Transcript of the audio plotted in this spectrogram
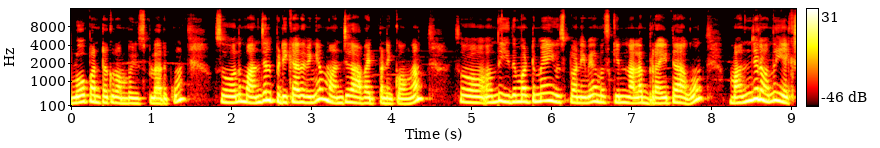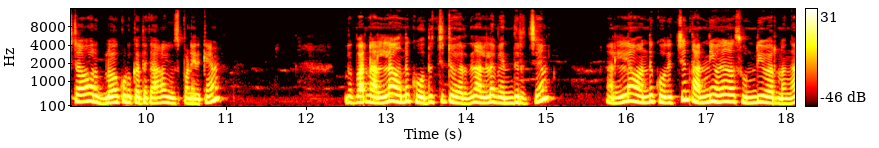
க்ளோ பண்ணுறதுக்கு ரொம்ப யூஸ்ஃபுல்லாக இருக்கும். ஸோ வந்து மஞ்சள் பிடிக்காதவங்க மஞ்சள் அவாய்ட் பண்ணிக்கோங்க. ஸோ வந்து இது மட்டுமே யூஸ் பண்ணியுமே நம்ம ஸ்கின் நல்லா பிரைட் ஆகும். மஞ்சள் வந்து எக்ஸ்ட்ராவாக ஒரு க்ளோ கொடுக்கறதுக்காக யூஸ் பண்ணியிருக்கேன். இப்போ பாருங்க நல்லா வந்து கொதிச்சுட்டு வருது. நல்லா வெந்துருச்சு. நல்லா வந்து கொதிச்சு தண்ணி வந்து நல்லா சுண்டி வரணுங்க.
